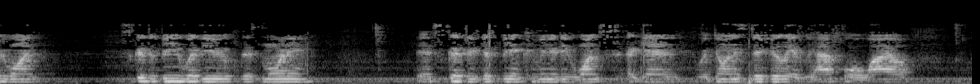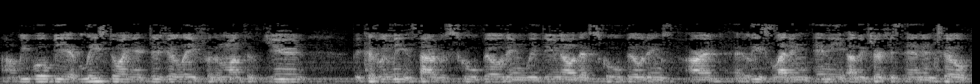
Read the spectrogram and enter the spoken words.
everyone. It's good to be with you this morning. It's good to just be in community once again. We're doing this digitally as we have for a while. Uh, we will be at least doing it digitally for the month of June because we meet inside of a school building. We do know that school buildings aren't at least letting any other churches in until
